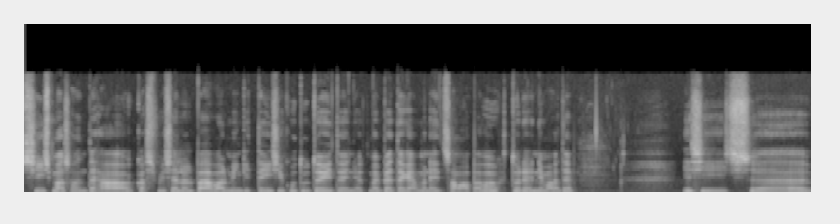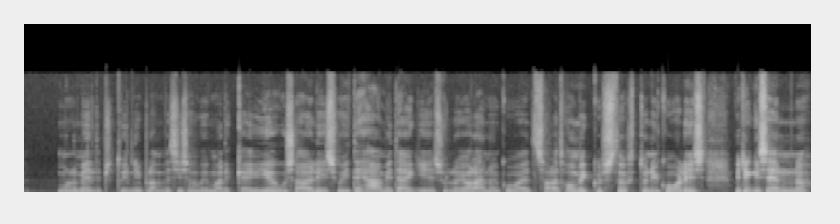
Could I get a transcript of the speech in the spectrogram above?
siis ma saan teha kas või sellel päeval mingeid teisi kodutöid, on ju, et ma ei pea tegema neid sama päeva õhtul ja niimoodi. ja siis äh, mulle meeldib see tunniplaan või siis on võimalik käia jõusaalis või teha midagi ja sul ei ole nagu, et sa oled hommikust õhtuni koolis, muidugi see on noh,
